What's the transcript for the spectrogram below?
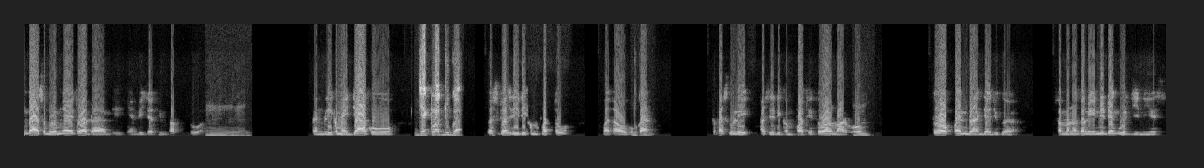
Enggak, sebelumnya itu ada lagi yang di Jatim Park 2. hmm. Pengen beli kemeja aku. Jacklot juga Terus pas di di Kempot tuh nggak tahu bukan. Terus pas beli pas di di Kempot itu almarhum. Tuh aku pengen belanja juga. Sama nonton ini deh Weird Genius.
